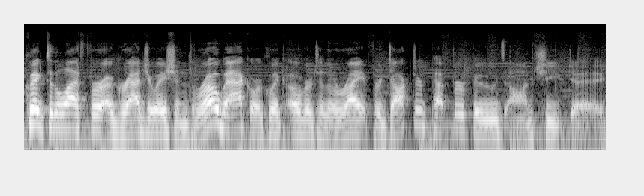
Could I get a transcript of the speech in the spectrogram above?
Click to the left for a graduation throwback or click over to the right for Dr. Pepper Foods on cheat day.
